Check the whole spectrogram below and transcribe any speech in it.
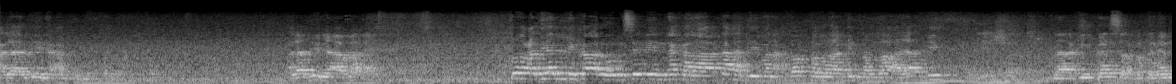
على دين عبد المطلب. دين آبائي توعد يلي قالوا بسنين إنك لا تهدي من أحببت ولكن الله يهدي. لكن كسر بتهم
